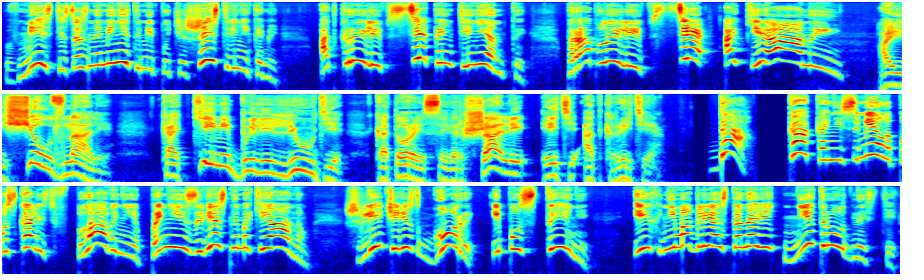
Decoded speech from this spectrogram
Вместе со знаменитыми путешественниками открыли все континенты, проплыли все океаны. А еще узнали, какими были люди, которые совершали эти открытия. Как они смело пускались в плавание по неизвестным океанам, шли через горы и пустыни. Их не могли остановить ни трудности,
